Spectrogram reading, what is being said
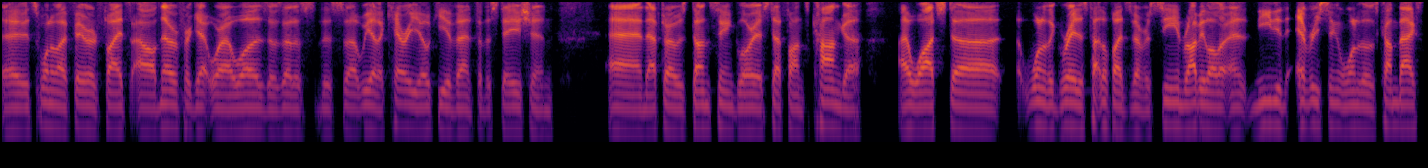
Uh, it's one of my favorite fights. I'll never forget where I was. I was at a, this uh, we had a karaoke event for the station, and after I was done singing Gloria Estefan's conga, I watched uh, one of the greatest title fights I've ever seen. Robbie Lawler needed every single one of those comebacks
